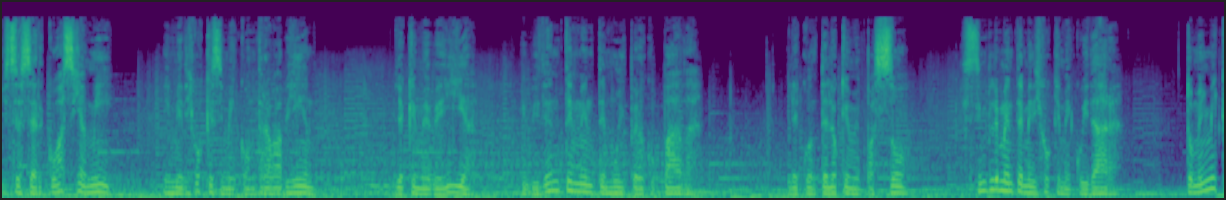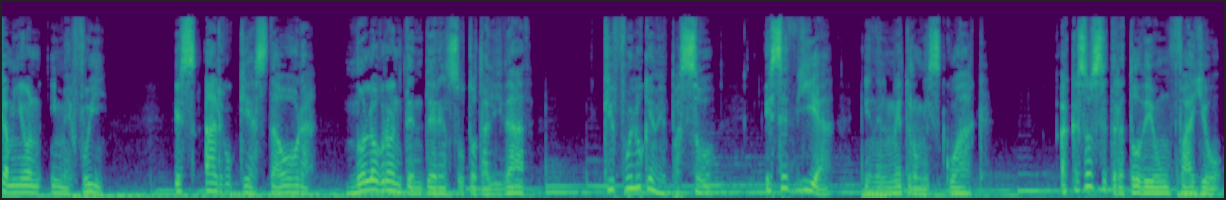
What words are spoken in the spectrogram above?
y se acercó hacia mí y me dijo que se me encontraba bien, ya que me veía evidentemente muy preocupada. Le conté lo que me pasó y simplemente me dijo que me cuidara. Tomé mi camión y me fui. Es algo que hasta ahora no logro entender en su totalidad. ¿Qué fue lo que me pasó ese día en el metro Miscuac? ¿Acaso se trató de un fallo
